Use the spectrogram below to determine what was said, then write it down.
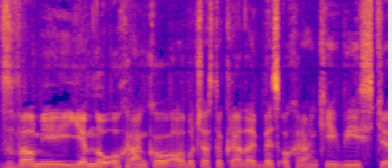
s veľmi jemnou ochránkou alebo častokrát aj bez ochránky výjsť e,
